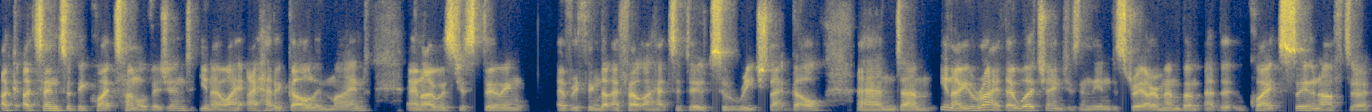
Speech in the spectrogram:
I, I tend to be quite tunnel visioned. You know, I, I had a goal in mind and I was just doing everything that I felt I had to do to reach that goal. And um, you know, you're right. There were changes in the industry. I remember the, quite soon after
